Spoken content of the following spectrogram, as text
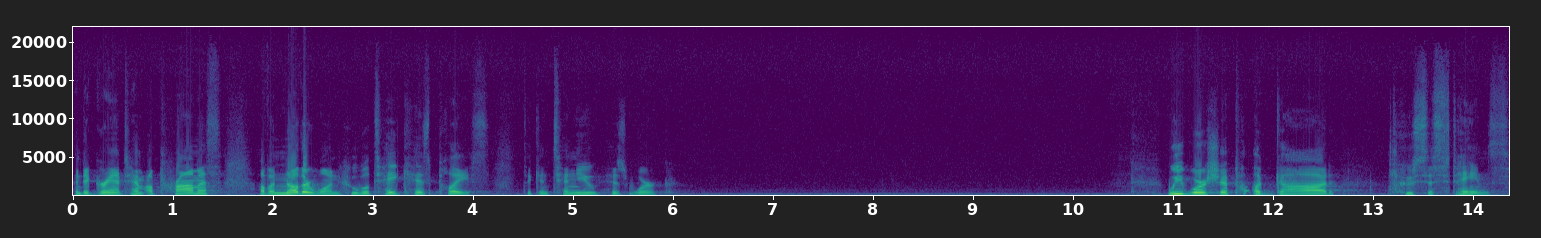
and to grant him a promise of another one who will take his place to continue his work. We worship a God who sustains.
